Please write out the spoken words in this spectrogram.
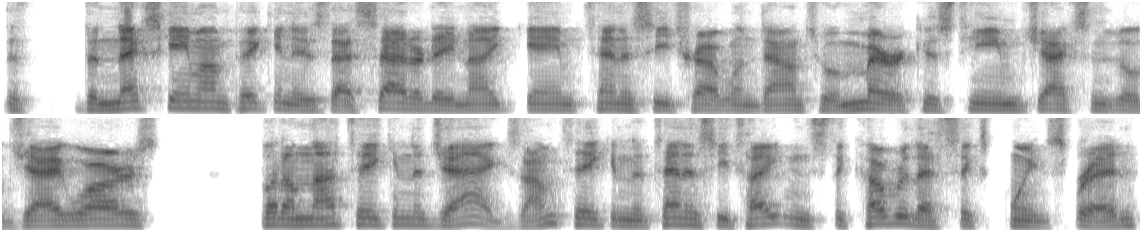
The the next game I'm picking is that Saturday night game, Tennessee traveling down to America's team, Jacksonville Jaguars. But I'm not taking the Jags. I'm taking the Tennessee Titans to cover that six point spread.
